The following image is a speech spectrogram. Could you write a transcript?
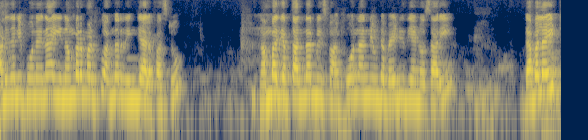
అడిదని ఫోన్ అయినా ఈ నంబర్ మటుకు అందరూ రింగ్ చేయాలి ఫస్ట్. నంబర్ చెప్తే అందరు మీ స్మార్ట్ ఫోన్ అన్నీ ఉంటే బయటికి తీయండి ఒకసారి. Double eight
